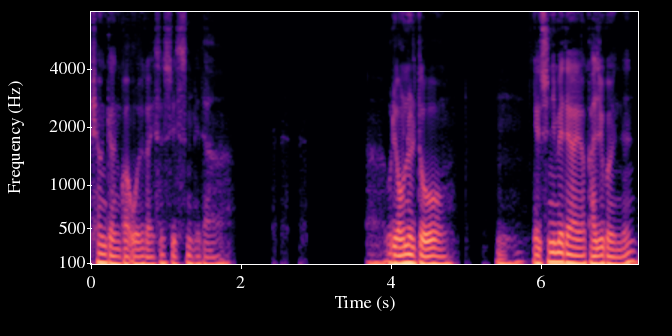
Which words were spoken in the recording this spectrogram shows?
편견과 오해가 있을 수 있습니다. 우리 오늘도 음, 예수님에 대하여 가지고 있는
